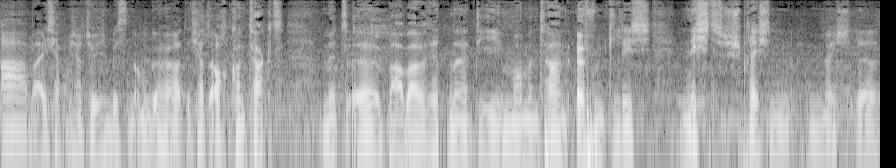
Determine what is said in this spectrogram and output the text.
aber ich habe mich natürlich ein bisschen umgehört. Ich hatte auch Kontakt mit äh, Barbara Rittner, die momentan öffentlich nicht sprechen möchte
